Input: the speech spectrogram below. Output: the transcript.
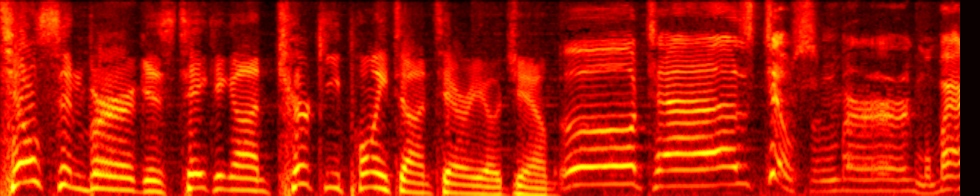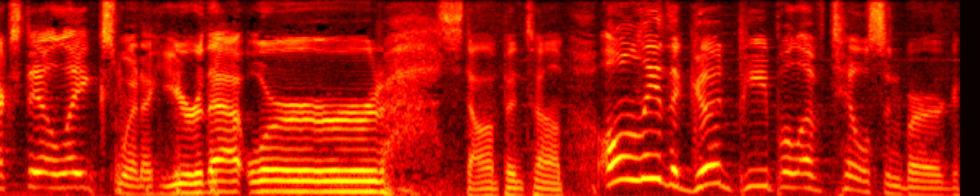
Tillsonburg is taking on Turkey Point, Ontario, Jim. Oh, Taz Tillsonburg, my back still aches when I hear that word. Stompin' Tom. Only the good people of Tillsonburg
